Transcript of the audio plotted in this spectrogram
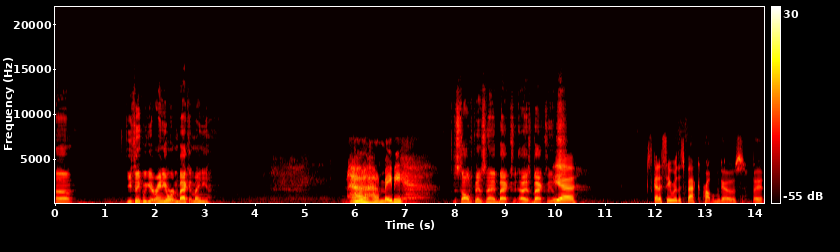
Uh, you think we get Randy Orton back at Mania? Maybe. Just all depends on how, his back, how his back feels. Yeah. Just got to see where this back problem goes, but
